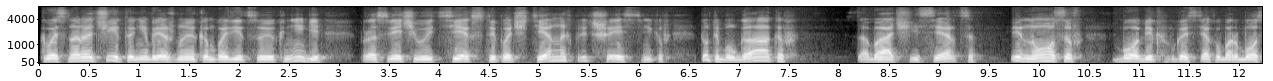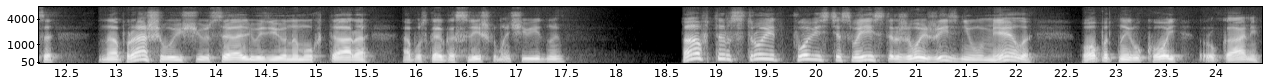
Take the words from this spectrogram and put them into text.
Сквозь нарочито небрежную композицию книги просвечивают тексты почтенных предшественников, тут и Булгаков, собачье сердце, и Носов, Бобик в гостях у Барбоса, напрашивающуюся аллюзию на Мухтара, опускаю как слишком очевидную. Автор строит повесть о своей сторожевой жизни умело, опытной рукой, руками.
